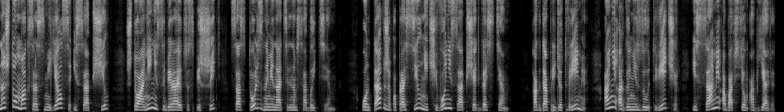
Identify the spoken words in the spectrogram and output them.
На что Макс рассмеялся и сообщил, что они не собираются спешить со столь знаменательным событием. Он также попросил ничего не сообщать гостям. Когда придет время, они организуют вечер и сами обо всем объявят.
